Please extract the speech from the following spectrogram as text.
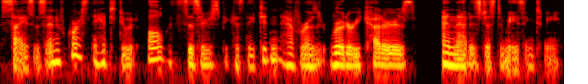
sizes. And of course, they had to do it all with scissors because they didn't have rotary cutters and that is just amazing to me.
